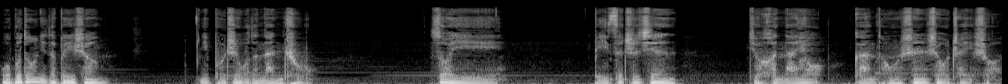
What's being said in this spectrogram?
我不懂你的悲伤，你不知我的难处，所以，彼此之间就很难有感同身受这一说。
